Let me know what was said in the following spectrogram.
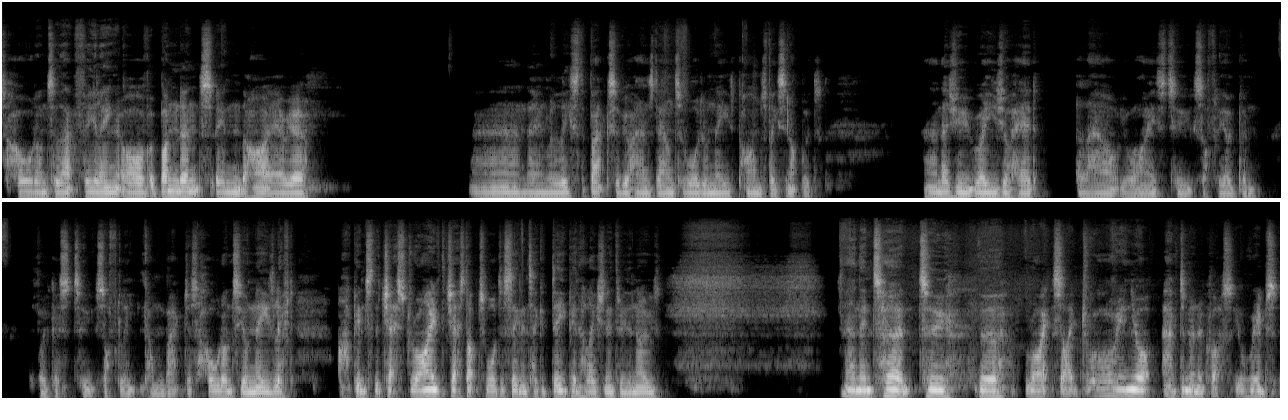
So hold on to that feeling of abundance in the heart area. And then release the backs of your hands down toward your knees, palms facing upwards. And as you raise your head, allow your eyes to softly open, focus to softly come back. Just hold on to your knees, lift up into the chest, drive the chest up towards the ceiling. And take a deep inhalation in through the nose and then turn to the right side, drawing your abdomen across, your ribs,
